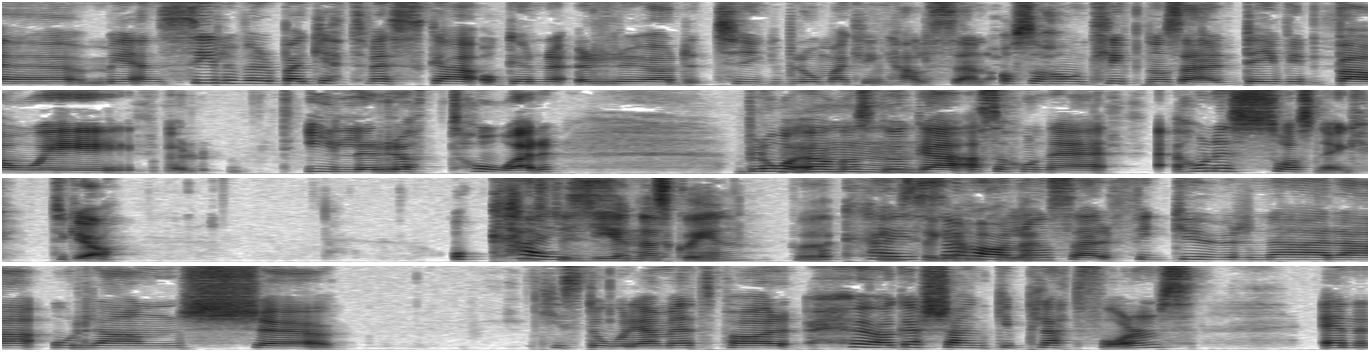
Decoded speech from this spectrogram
eh, med en silver baguetteväska och en röd tygblomma kring halsen. Och så har hon klippt någon så här David Bowie illrött hår. Blå mm. ögonskugga, alltså hon är, hon är så snygg, tycker jag. Och Kajsa... Måste genast gå in på Och Kajsa Instagram, har någon så här figurnära orange historia med ett par höga chunky platforms, en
